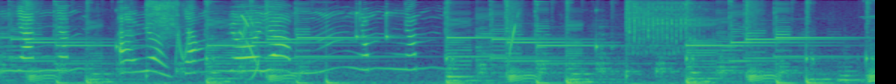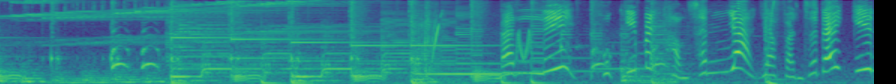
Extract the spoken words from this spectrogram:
ำยำยำอร่อยจังเลยอะยำ อย่าอย่าฝันจะได้กิน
